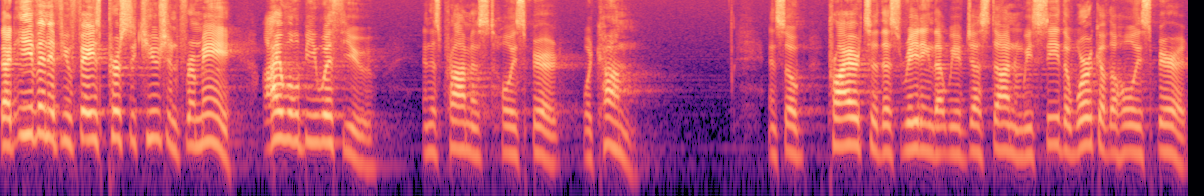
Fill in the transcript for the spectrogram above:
That even if you face persecution for me, I will be with you. And this promised Holy Spirit would come. And so, prior to this reading that we've just done, we see the work of the Holy Spirit.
